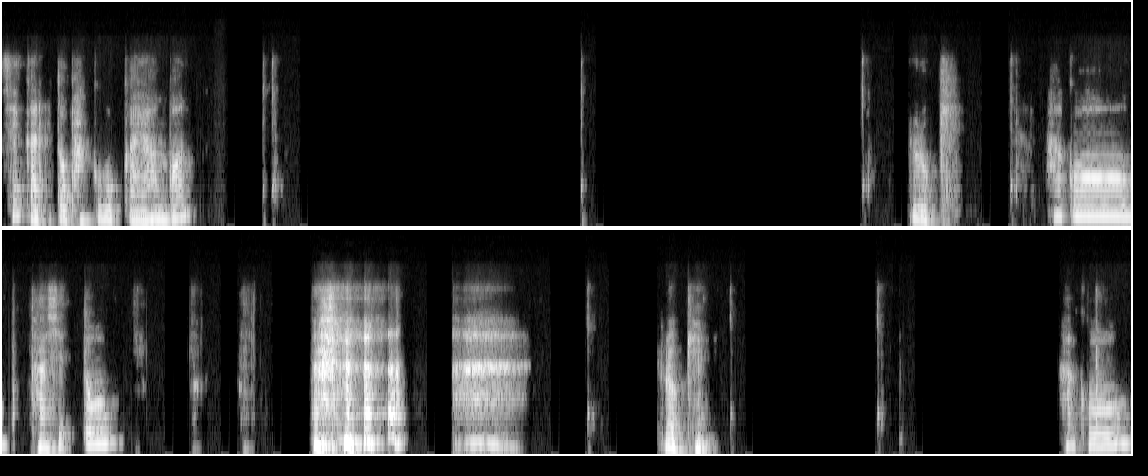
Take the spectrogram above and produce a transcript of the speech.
색깔을 또 바꿔볼까요 한번 이렇게 하고 다시 또 이렇게 하고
